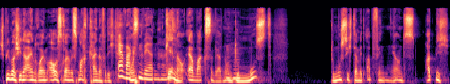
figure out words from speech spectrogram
Spülmaschine einräumen, ausräumen, es macht keiner für dich. Erwachsen werden halt. Genau, erwachsen werden. Und du musst, du musst dich damit abfinden, ja. Und es hat mich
